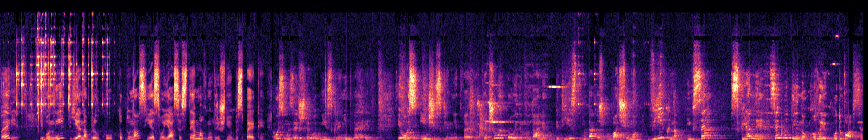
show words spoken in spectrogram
двері, і вони є на брелку. Тобто, у нас є своя система внутрішньої безпеки. Ось ми зайшли в одні скляні двері. І ось інші скляні двері. Якщо ми пройдемо далі у під'їзд, ми також побачимо вікна і все скляне. Цей будинок, коли будувався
